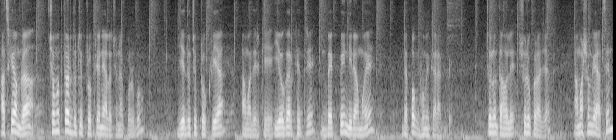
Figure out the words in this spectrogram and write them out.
আজকে আমরা চমৎকার দুটি প্রক্রিয়া নিয়ে আলোচনা করব। যে দুটি প্রক্রিয়া আমাদেরকে ইয়োগার ক্ষেত্রে ব্যাক পেইন নিরাময়ে ব্যাপক ভূমিকা রাখবে। চলুন তাহলে শুরু করা যাক। আমার সঙ্গে আছেন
